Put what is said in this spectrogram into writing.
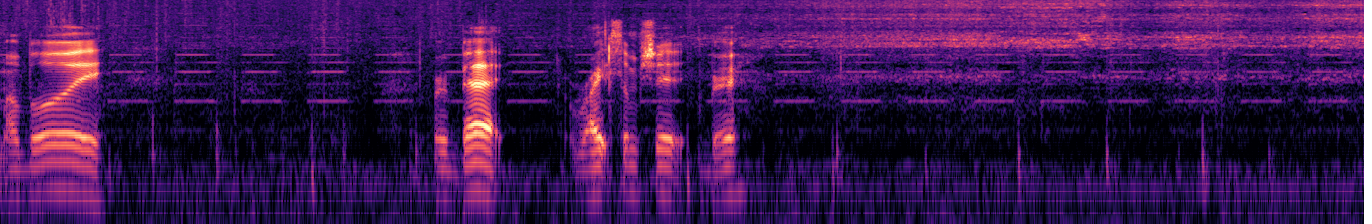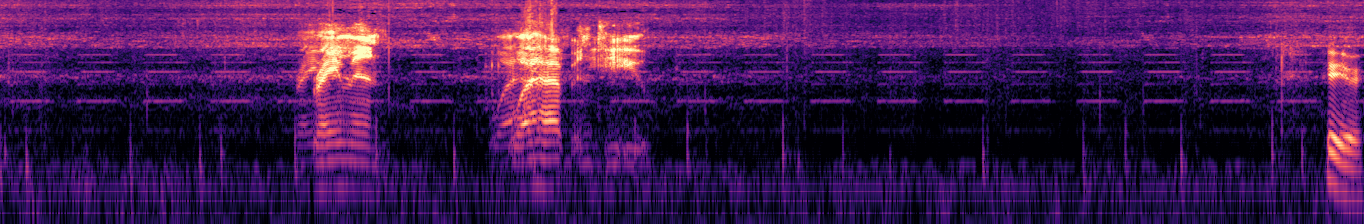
my boy. We're back. Write some shit, bruh. Raymond, what, happened to you? Here,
